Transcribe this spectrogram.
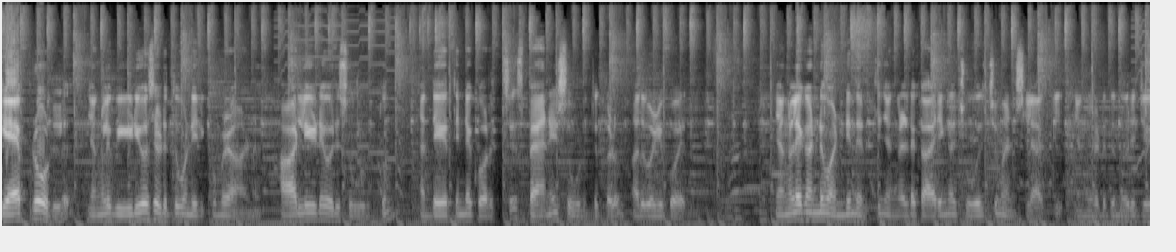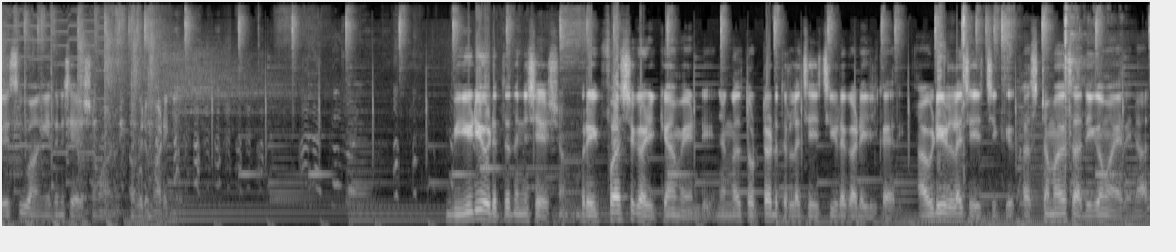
gap റോഡിൽ ഞങ്ങൾ വീഡിയോസ് എടുത്തുകൊണ്ടിരിക്കുമ്പോഴാണ് ഹാർലിയുടെ ഒരു സുഹൃത്തും അദ്ദേഹത്തിന്റെ കുറച്ച് സ്പാനിഷ് സുഹൃത്തുക്കളും അതുവഴി പോയത് ഞങ്ങളെ കണ്ട് വണ്ടി നിർത്തി ഞങ്ങളുടെ കാര്യങ്ങൾ ചോദിച്ചു മനസ്സിലാക്കി. ഞങ്ങളുടെ അടുത്ത് നിന്ന് ഒരു ജേഴ്സി വാങ്ങിയതിന് ശേഷമാണ് അവർ മടങ്ങിയത്. വീഡിയോ എടുത്തതിന് ശേഷം ബ്രേക്ക്ഫാസ്റ്റ് കഴിക്കാൻ വേണ്ടി ഞങ്ങൾ തൊട്ടടുത്തുള്ള ചേച്ചിയുടെ കടയിൽ കയറി. അവിടെയുള്ള ചേച്ചിക്ക് കസ്റ്റമേഴ്സ് അധികമായതിനാൽ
